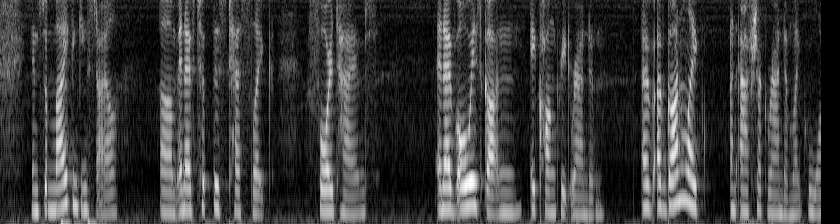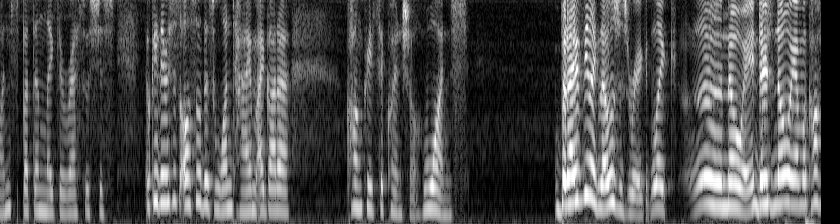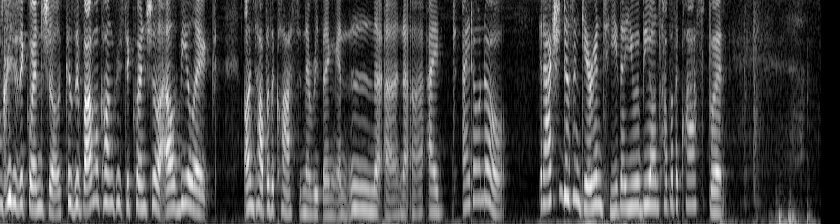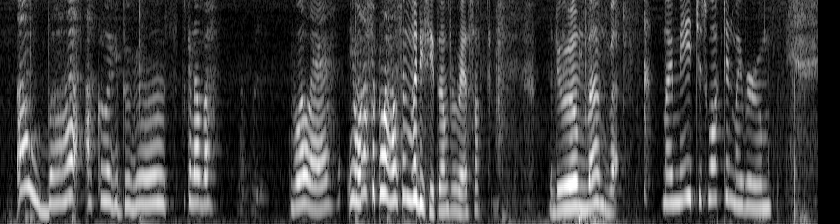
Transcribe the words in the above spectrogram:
And so my thinking style, um, and I've took this test like four times, and I've always gotten a concrete random. I've I've gotten like an abstract random like once, but then like the rest was just okay. There was just also this one time I got a concrete sequential once, but I feel like that was just rigged. Like uh, no way. There's no way I'm a concrete sequential. Because if I'm a concrete sequential, I'll be like on top of the class and everything. And nah, uh, nah, uh, I, I don't know. It actually doesn't guarantee that you would be on top of the class, but. Oh, mbak, aku lagi tugas. Kenapa? Boleh. Ya masuk lah, masa mbak di situ sampai besok. Aduh, mbak, mbak. My maid just walked in my room.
